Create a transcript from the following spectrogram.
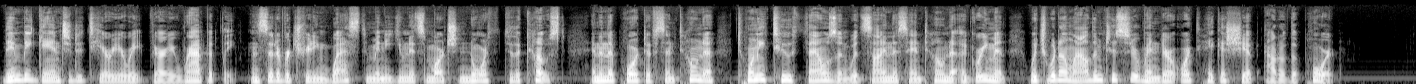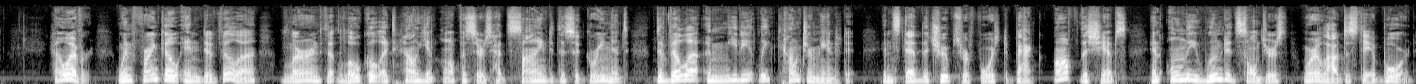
then began to deteriorate very rapidly. Instead of retreating west, many units marched north to the coast, and in the port of Santoña, 22,000 would sign the Santoña Agreement, which would allow them to surrender or take a ship out of the port. However, when Franco and Davila learned that local Italian officers had signed this agreement, Davila immediately countermanded it. Instead, the troops were forced back off the ships, and only wounded soldiers were allowed to stay aboard.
